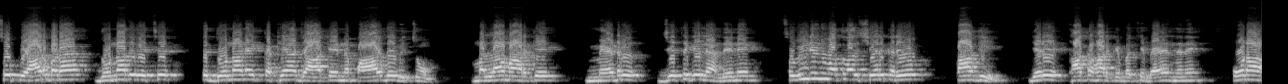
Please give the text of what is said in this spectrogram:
ਸੋ ਪਿਆਰ ਬੜਾ ਦੋਨਾਂ ਦੇ ਵਿੱਚ ਤੇ ਦੋਨਾਂ ਨੇ ਇਕੱਠਿਆਂ ਜਾ ਕੇ ਨੇਪਾਲ ਦੇ ਵਿੱਚੋਂ ਮੱਲਾ ਮਾਰ ਕੇ ਮੈਡਲ ਜਿੱਤ ਕੇ ਲਿਆਂਦੇ ਨੇ। ਸੋ ਵੀਡੀਓ ਨੂੰ ਵੱਧ ਤੋਂ ਵੱਧ ਸ਼ੇਅਰ ਕਰਿਓ ਤਾਂ ਕਿ ਜਿਹੜੇ ਥੱਕ ਹਾਰ ਕੇ ਬੱਚੇ ਬਹਿ ਜਾਂਦੇ ਨੇ, ਉਹਨਾਂ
